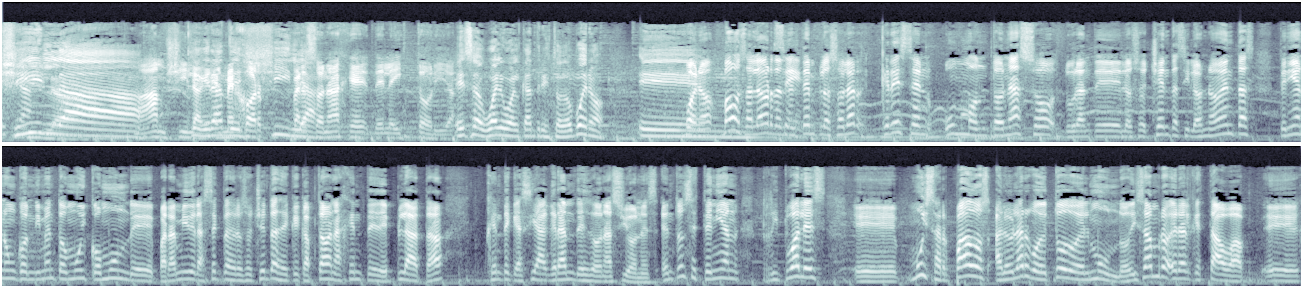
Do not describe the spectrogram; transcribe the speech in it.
Sheila. Mam Sheila, Qué el grande mejor Sheila. personaje de la historia. Eso igual Wild Country es todo. Bueno, eh, Bueno, vamos a la orden Sí. del Templo Solar. Crecen un montonazo durante los 80s y los 90s. Tenían un condimento muy común de, para mí de las sectas de los 80s de que captaban a gente de plata, gente que hacía grandes donaciones. Entonces tenían rituales eh, muy zarpados a lo largo de todo el mundo. Disambro era el que estaba eh,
